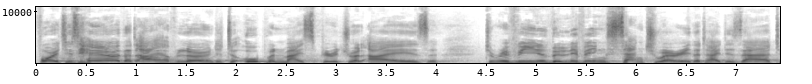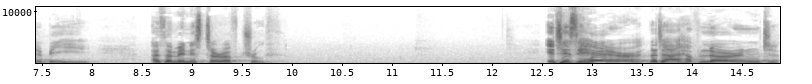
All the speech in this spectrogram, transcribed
For it is here that I have learned to open my spiritual eyes to reveal the living sanctuary that I desire to be as a minister of truth. It is here that I have learned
